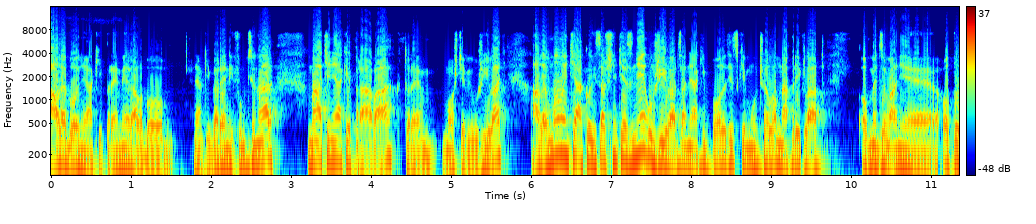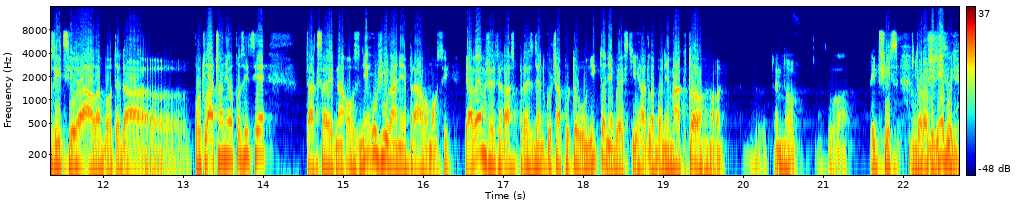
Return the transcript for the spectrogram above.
alebo nejaký premiér, alebo nejaký verejný funkcionár, máte nejaké práva, ktoré môžete využívať, ale v momente, ako ich začnete zneužívať za nejakým politickým účelom, napríklad obmedzovanie opozície alebo teda e, potláčanie opozície, tak sa jedná o zneužívanie právomoci. Ja viem, že teraz prezidentku Čaputovú nikto nebude stíhať, lebo nemá kto. No, tento, hmm. Lipšic to robiť nebude.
